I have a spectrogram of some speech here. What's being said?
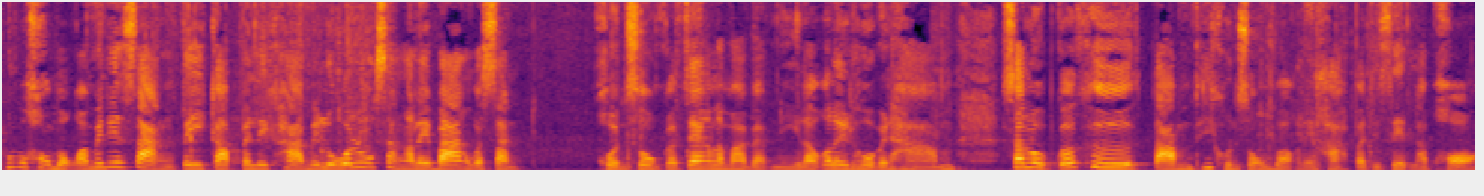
ผู้ปกครองบอกว่าไม่ได้สั่งตีกลับไปเลยค่ะ ไม่รู้ว่าลูกสั่งอะไรบ้างวะสัน ขนส่งก็แจ้งเรามาแบบนี้ เราก็เลยโทรไปถาม สรุปก็คือตามที่ขนส่งบอกเลยค่ะ ปฏิเสธรับของ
